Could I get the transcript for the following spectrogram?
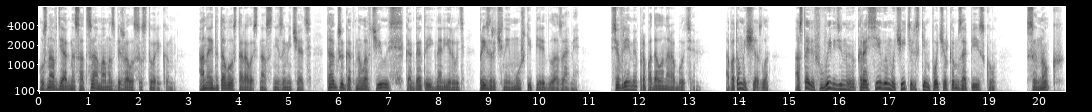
Узнав диагноз отца, мама сбежала с историком. Она и до того старалась нас не замечать, так же, как наловчилась когда-то игнорировать призрачные мушки перед глазами. Все время пропадала на работе. А потом исчезла, оставив выведенную красивым учительским почерком записку — «Сынок,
